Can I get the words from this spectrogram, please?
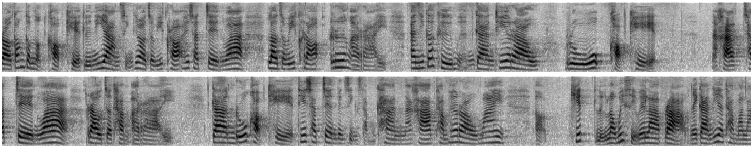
เราต้องกำหนดขอบเขตหรือนิยามสิ่งที่เราจะวิเคราะห์ให้ชัดเจนว่า เราจะวิเคราะห์เรื่องอะไร อันนี้ก็คือเหมือนการที่เรารู้ขอบเขต นะคะชัดเจนว่าเราจะทำอะไร การรู้ขอบเขตที่ชัดเจนเป็นสิ่งสำคัญนะคะทำให้เราไม่คิดหรือเราไม่เสียเวลาเปล่าในการที่จะทำอะไร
